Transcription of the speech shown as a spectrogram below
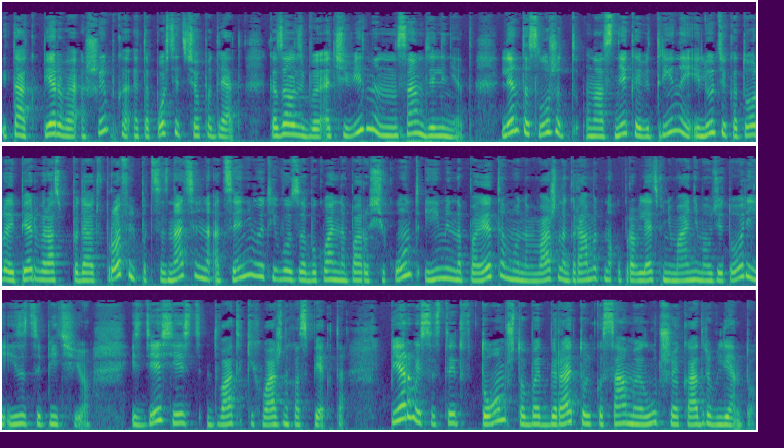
Итак, первая ошибка — это постить все подряд. Казалось бы, очевидно, но на самом деле нет. Лента служит у нас некой витриной картиной, и люди, которые первый раз попадают в профиль, подсознательно оценивают его за буквально пару секунд, и именно поэтому нам важно грамотно управлять вниманием аудитории и зацепить ее. И здесь есть два таких важных аспекта. Первый состоит в том, чтобы отбирать только самые лучшие кадры в ленту.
